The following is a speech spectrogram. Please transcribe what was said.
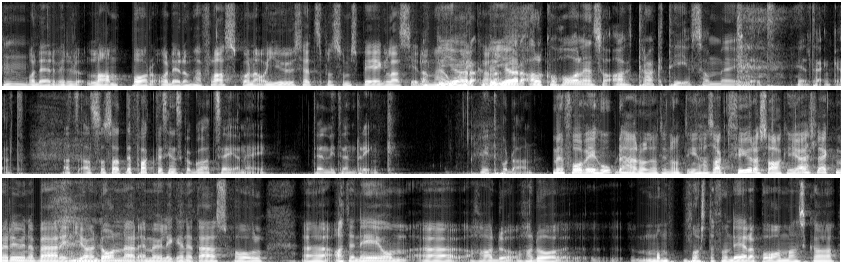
Mm. och det är lampor och det är de här flaskorna och ljuset som- speglas i de här Du gör, olika... du gör alkoholen så attraktiv som möjligt, helt enkelt. Att, alltså så att det faktiskt inte ska gå att säga nej till en liten drink. Mitt på dagen. Men får vi ihop det här då till någonting? Jag har sagt fyra saker. Jag är släkt med Runeberg, Jörn Donner är möjligen ett asshole, uh, Ateneum uh, har då, har då må- måste fundera på om man ska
